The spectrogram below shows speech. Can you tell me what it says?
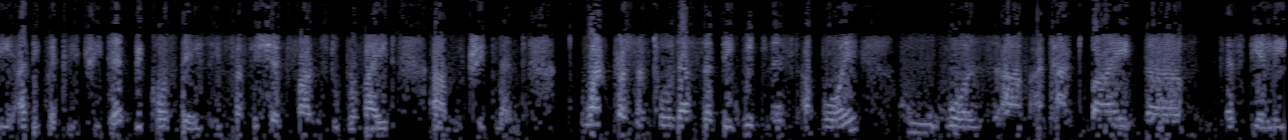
be adequately treated because there is insufficient funds to provide um, treatment. One person told us that they witnessed a boy who was um, attacked by the SPLA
